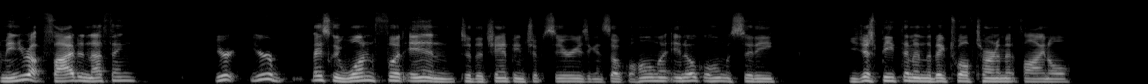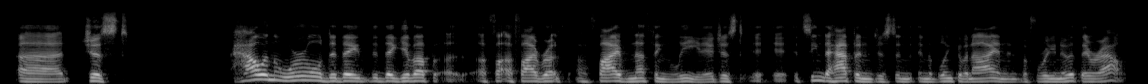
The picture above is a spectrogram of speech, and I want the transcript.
i mean you're up five to nothing. You're you're basically one foot in to the championship series against oklahoma. In oklahoma city you just beat them in the big 12 tournament final. Uh just how in the world did they did they give up a, a, five a five nothing lead? It just it, it seemed to happen just in, in the blink of an eye, and before you knew it, they were out.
